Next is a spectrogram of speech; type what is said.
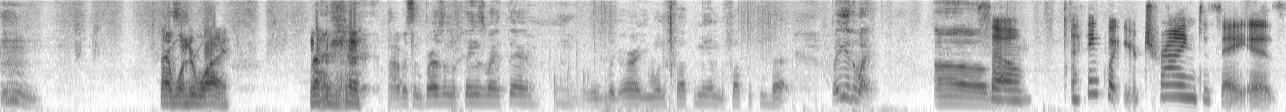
I wonder why. probably some personal things right there. He's like, all right, you want to fuck with me? I'm gonna fuck with you back. But either way, um, So, I think what you're trying to say is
